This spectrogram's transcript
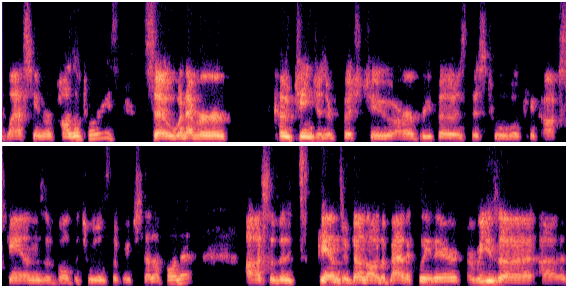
Atlassian repositories. So whenever code changes are pushed to our repos, this tool will kick off scans of all the tools that we've set up on it. Uh, so the scans are done automatically there. Or we use a, a,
